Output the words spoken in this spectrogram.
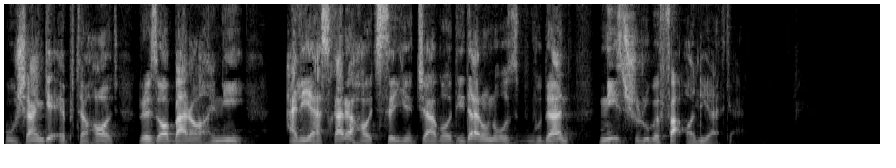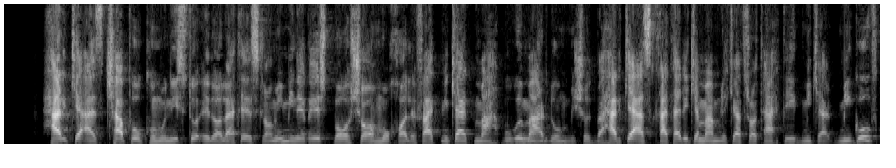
هوشنگ ابتهاج، رضا براهنی، علی اصغر حاج سید جوادی در اون عضو بودند نیز شروع به فعالیت کرد. هر که از چپ و کمونیست و عدالت اسلامی می نوشت با شاه مخالفت می کرد محبوب مردم می شد و هر که از خطری که مملکت را تهدید می کرد می گفت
